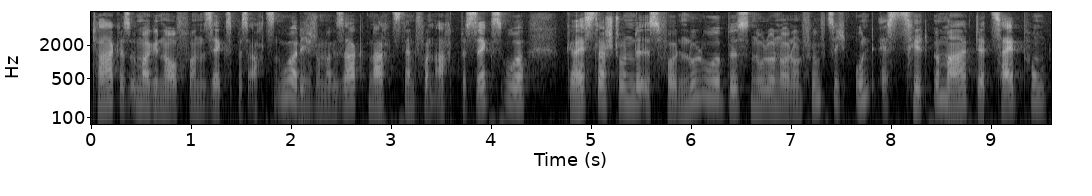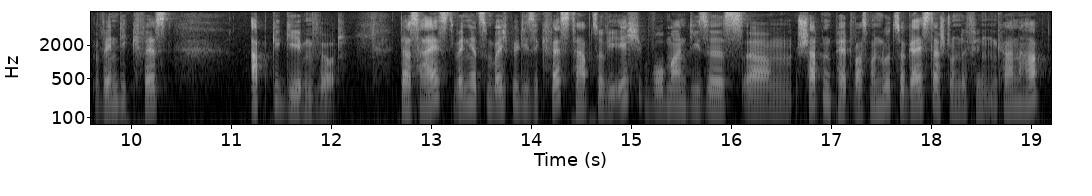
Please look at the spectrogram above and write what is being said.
Tag ist immer genau von 6 bis 18 Uhr, hatte ich schon mal gesagt. Nachts dann von 8 bis 6 Uhr. Geisterstunde ist von 0 Uhr bis 0.59 Uhr und es zählt immer der Zeitpunkt, wenn die Quest abgegeben wird. Das heißt, wenn ihr zum Beispiel diese Quest habt, so wie ich, wo man dieses ähm, Schattenpad, was man nur zur Geisterstunde finden kann, habt,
